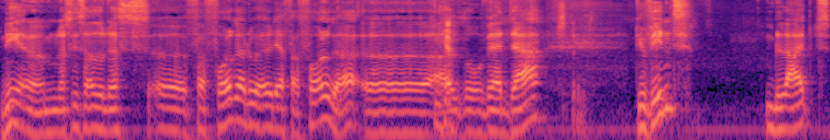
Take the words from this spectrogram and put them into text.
Nee, ähm, das ist also das äh, Verfolgerduell der Verfolger. Äh, also ja. wer da Stimmt. gewinnt, bleibt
